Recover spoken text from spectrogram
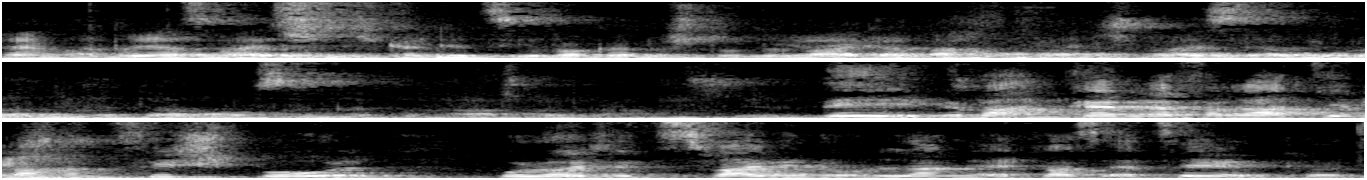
Ähm, Andreas weiß schon, ich könnte jetzt hier locker eine Stunde weitermachen, weil ich weiß, ja, Roland rennt darauf sein Referat heute Abend hier. Nee, wir machen kein Referat, wir machen Fishbowl, wo Leute zwei Minuten lang etwas erzählen können.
